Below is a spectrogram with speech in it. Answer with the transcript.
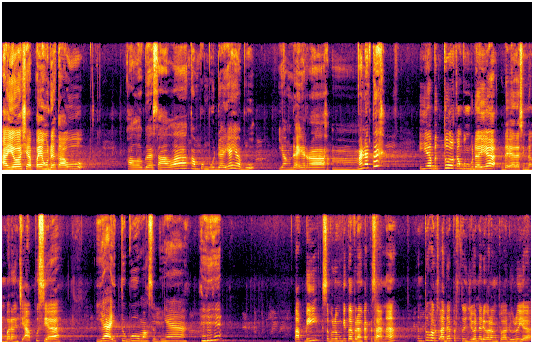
Ayo siapa yang udah tahu? Kalau nggak salah, kampung budaya ya, Bu? Yang daerah hmm, mana teh? Iya betul, kampung budaya daerah Sindang Barang Ciapus ya. Iya, itu, Bu, maksudnya. Tapi sebelum kita berangkat ke sana, tentu harus ada persetujuan dari orang tua dulu ya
